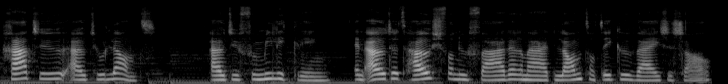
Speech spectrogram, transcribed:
Gaat u uit uw land, uit uw familiekring en uit het huis van uw vader naar het land dat ik u wijzen zal.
